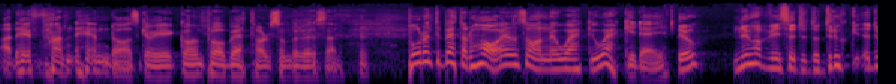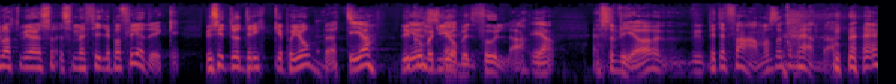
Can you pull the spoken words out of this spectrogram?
ja, det är fan en dag ska vi komma på Betthard som berusad. Borde inte Betthard ha en sån wacky wacky day? Jo, nu har vi suttit och druckit. Du måste göra som som en Filip och Fredrik. Vi sitter och dricker på jobbet. Ja, vi kommer till det. jobbet fulla. Ja. Så vi, har, vi vet inte fan vad som kommer hända.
